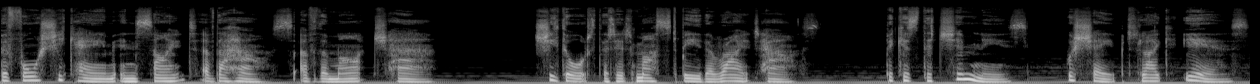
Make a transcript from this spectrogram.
before she came in sight of the house of the March Hare. She thought that it must be the right house because the chimneys were shaped like ears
